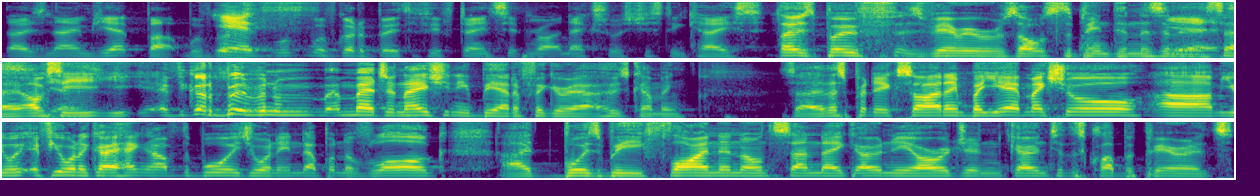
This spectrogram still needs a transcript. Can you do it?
those names yet but we've got, Yeah. a, we've got a booth of 15 sitting right next to us just in case Those booth is very results dependent, isn't Yes, it? So obviously, yes. you, if you've got a bit of an imagination, you'll be able to figure out who's coming. So that's pretty exciting. But yeah, make sure um, you if you want to go hang out with the boys, you want to end up on the vlog. Uh, boys will be flying in on Sunday, going to the Origin, going to this club appearance,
